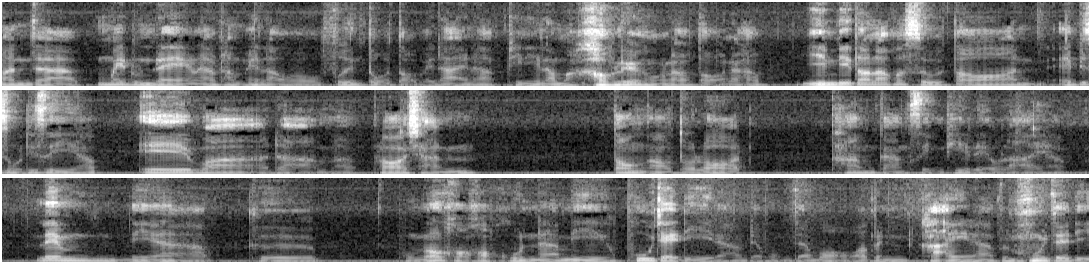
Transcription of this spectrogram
มันจะไม่รุนแรงนะครับทำให้เราฟื้นตัวต่อไปได้นะครับ ทีนี้เรามาเข้าเรื่องของเราต่อนะครับ ยินดีต้อนรับเข้าสู่ตอน episode ที่ 4 ครับ EvaAdam ครับเพราะฉันต้องเอาตัวรอดท่ามกลางสิ่งที่เลวร้ายครับ เล่มนี้ครับคือ ผมต้องขอขอบคุณนะมีผู้ใจดีนะครับ เดี๋ยวผมจะบอกว่าเป็นใครนะครับ เป็นผู้ใจดี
